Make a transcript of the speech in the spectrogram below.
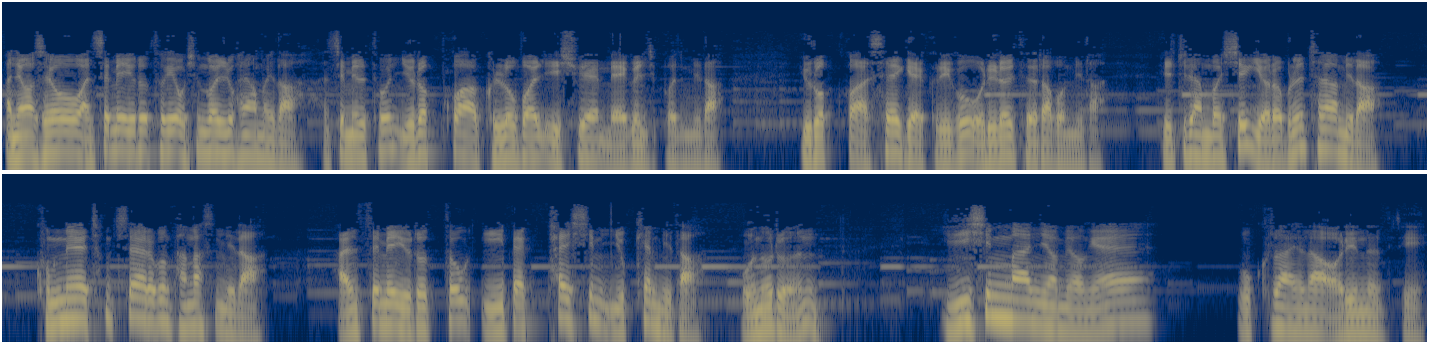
안녕하세요. 안쌤의 유로톡에 오신 걸 환영합니다. 안쌤의 유로톡은 유럽과 글로벌 이슈의 맥을 짚어줍니다. 유럽과 세계 그리고 우리를 되돌아봅니다. 일주일에 한 번씩 여러분을 찾아갑니다. 국내 청취자 여러분 반갑습니다. 안쌤의 유로톡 286회입니다. 오늘은 20만여 명의 우크라이나 어린이들이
